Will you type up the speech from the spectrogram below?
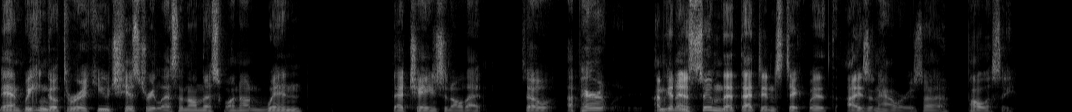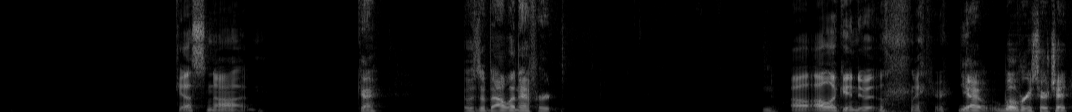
man, we can go through a huge history lesson on this one on when that changed and all that. So, apparently, I'm going to assume that that didn't stick with Eisenhower's uh, policy. Guess not. Okay. It was a valiant effort. I'll, I'll look into it later. Yeah, we'll research it.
